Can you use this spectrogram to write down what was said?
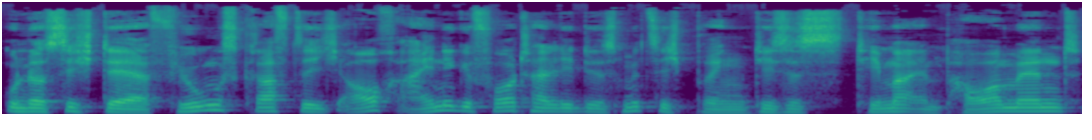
Und aus Sicht der Führungskraft sehe ich auch einige Vorteile, die das mit sich bringt. Dieses Thema Empowerment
